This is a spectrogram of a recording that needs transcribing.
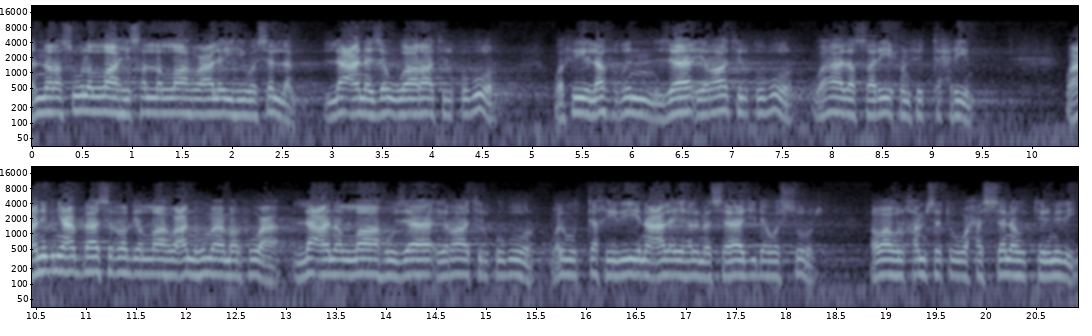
أن رسول الله صلى الله عليه وسلم لعن زوارات القبور وفي لفظ زائرات القبور وهذا صريح في التحريم. وعن ابن عباس رضي الله عنهما مرفوعا لعن الله زائرات القبور والمتخذين عليها المساجد والسرج. رواه الخمسة وحسنه الترمذي.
